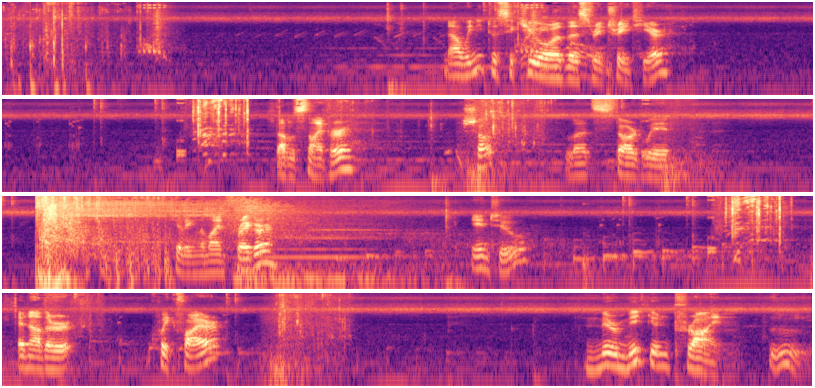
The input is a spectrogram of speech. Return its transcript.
Now we need to secure this retreat here. Double sniper shot. Let's start with killing the Mind Fragger. Into another quick fire. Myrmidon Prime. Ooh.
